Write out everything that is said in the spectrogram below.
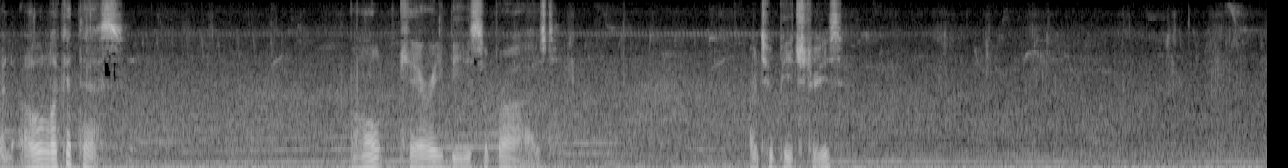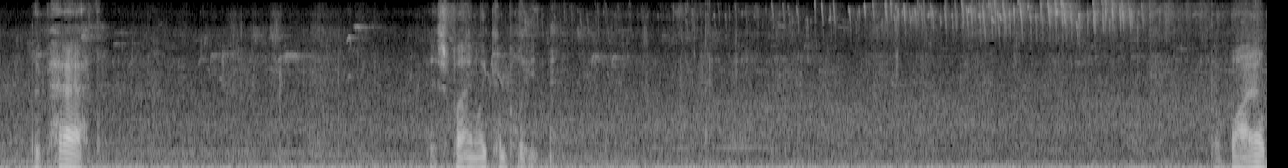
And oh, look at this. Won't Carrie be surprised? Our two peach trees. The path is finally complete. The Wild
